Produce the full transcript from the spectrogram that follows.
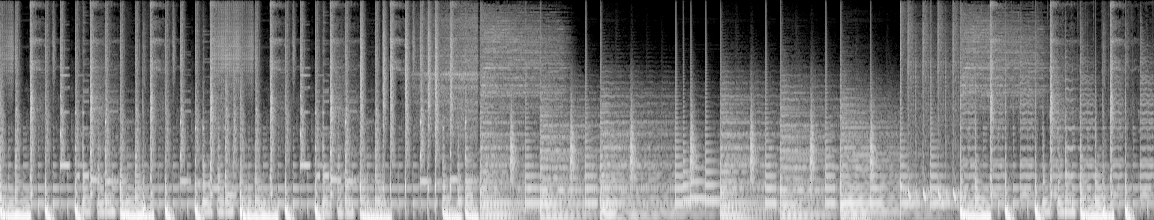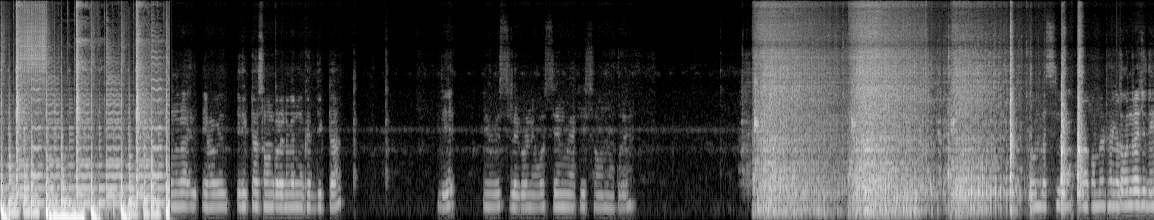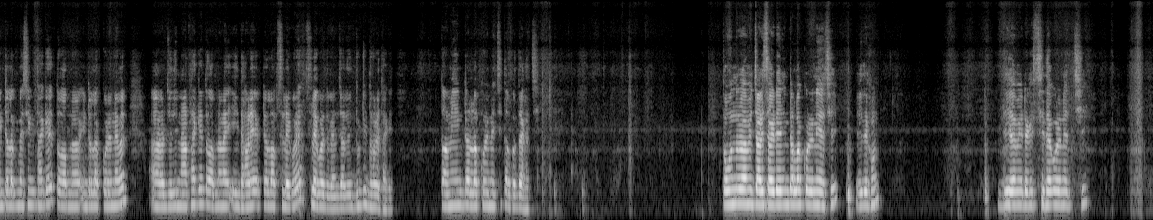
সমান করে নেবেন মুখের দিকটা। দিয়ে সেলাই করে নেব সেম একই সমান করে কমপ্লিট হয়ে গেল। বন্ধুরা, যদি ইন্টারলক মেশিন থাকে, তো আপনারা ইন্টারলক করে নেবেন। আর যদি না থাকে, তো আপনারা এই ধারে একটা লক সেলাই করে সেলাই করে দেবেন, যাতে দুটি ধরে থাকে। তো আমি ইন্টারলক করে নিচ্ছি, তারপর দেখাচ্ছি। তো বন্ধুরা, আমি চারি সাইডে ইন্টারলক করে নিয়েছি। এই দেখুন। দিয়ে আমি এটাকে সিধা করে নিচ্ছি।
